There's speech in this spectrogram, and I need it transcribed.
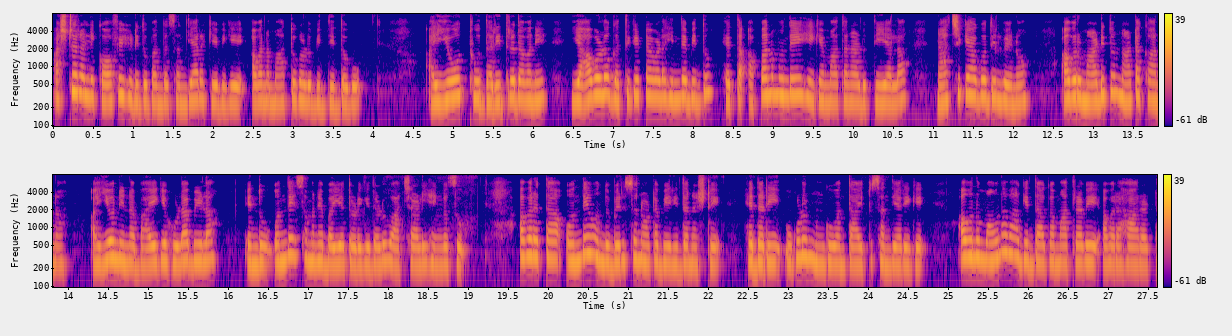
ಅಷ್ಟರಲ್ಲಿ ಕಾಫಿ ಹಿಡಿದು ಬಂದ ಸಂಧ್ಯಾರ ಕಿವಿಗೆ ಅವನ ಮಾತುಗಳು ಬಿದ್ದಿದ್ದವು. ಅಯ್ಯೋ, ಥೂ ದರಿದ್ರದವನೇ, ಯಾವಳೋ ಗತಿಗೆಟ್ಟವಳ ಹಿಂದೆ ಬಿದ್ದು ಹೆತ್ತ ಅಪ್ಪನ ಮುಂದೆಯೇ ಹೀಗೆ ಮಾತನಾಡುತ್ತೀಯಲ್ಲ? ನಾಚಿಕೆ ಆಗೋದಿಲ್ವೇನೋ? ಅವರು ಮಾಡಿದ್ದು ನಾಟಕಾನ? ಅಯ್ಯೋ, ನಿನ್ನ ಬಾಯಿಗೆ ಹುಳ ಬೀಳ? ಎಂದು ಒಂದೇ ಸಮನೆ ಬಯ್ಯತೊಡಗಿದಳು ವಾಚಾಳಿ ಹೆಂಗಸು. ಅವರತ್ತ ಒಂದೇ ಒಂದು ಬಿರುಸು ನೋಟ ಬೀರಿದನಷ್ಟೇ. ಹೆದರಿ ಉಗುಳು ನುಂಗುವಂತಾಯಿತು ಸಂಧ್ಯಾರಿಗೆ. ಅವನು ಮೌನವಾಗಿದ್ದಾಗ ಮಾತ್ರವೇ ಅವರ ಹಾರಾಟ.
